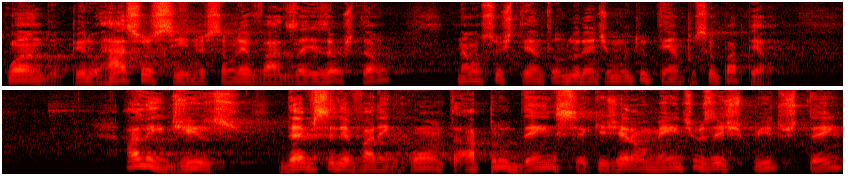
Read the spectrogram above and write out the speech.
quando, pelo raciocínio, são levados à exaustão, não sustentam durante muito tempo seu papel. Além disso, deve-se levar em conta a prudência que geralmente os espíritos têm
